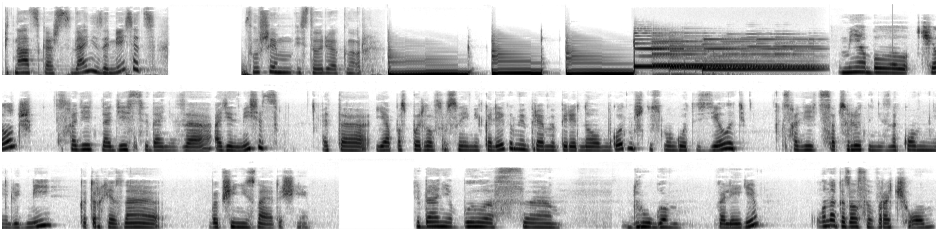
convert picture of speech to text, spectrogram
15, кажется, свиданий за месяц. Слушаем историю Акнур. У меня был челлендж сходить на 10 свиданий за один месяц. Это я поспорила со своими коллегами прямо перед Новым годом, что смогу это сделать. Сходить с абсолютно незнакомыми людьми, которых я знаю, вообще не знаю точнее. Свидание было с э, другом коллеги. Он оказался врачом.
